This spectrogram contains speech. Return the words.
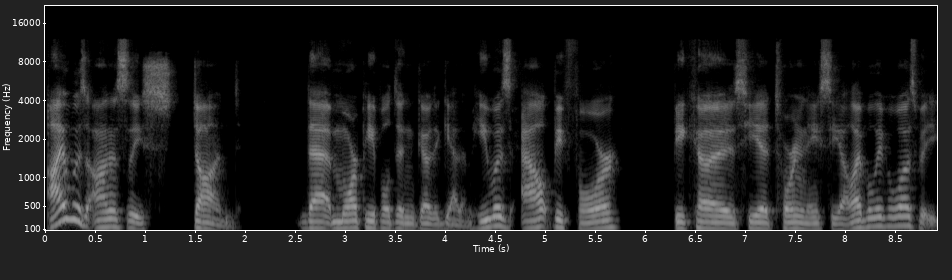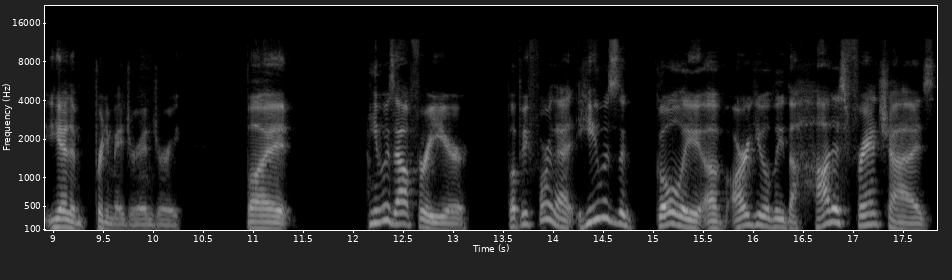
I was honestly stunned that more people didn't go to get him. He was out before because he had torn an ACL, I believe it was, but he had a pretty major injury. But he was out for a year. But before that, he was the goalie of arguably the hottest franchise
